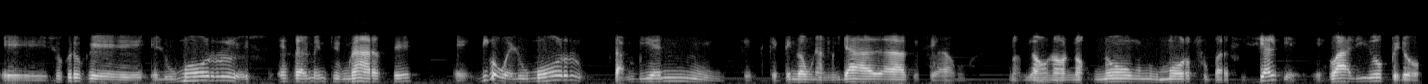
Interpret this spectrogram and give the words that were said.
Eh, yo creo que el humor es, realmente un arte. digo, el humor también que, tenga una mirada, que sea no, no, no, no un humor superficial, que es válido, pero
